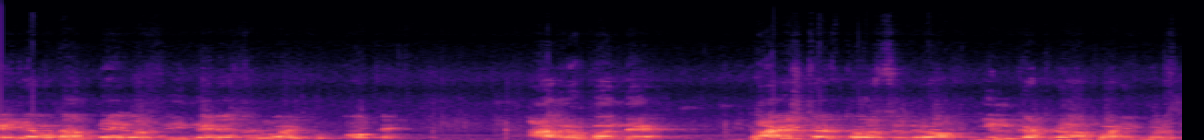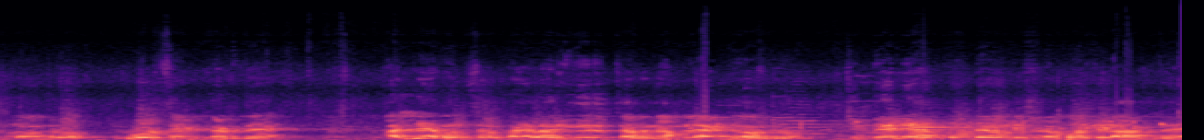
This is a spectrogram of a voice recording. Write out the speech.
ಐಡಿಯಾ ಒಂದು ಹದಿನೈದು ವರ್ಷ ಹಿಂದೆನೆ ಶುರುವಾಯಿತು. ಓಕೆ ಆದ್ರೂ ಬಂದೆ. ಬಾರಿಸ್ಟರ್ ತೋರಿಸಿದ್ರು, ಇಲ್ಲಿ ಕಟ್ಕೊಳಪ್ಪ ನೀವು ಬಿಡಿಸಲು ಅಂದ್ರು ರೋಡ್ ಸೈಡ್ ಕಟ್ಟಿದೆ ಅಲ್ಲೇ ಒಂದ್ ಸ್ವಲ್ಪ ಎಲ್ಲರಿಗೂ ಇರುತ್ತಲ್ಲ, ನಮ್ಮ ಲ್ಯಾಂಡ್ ಅಂದ್ರು. ಮೇಲೆ ಹಾಕೊಂಡೆ ಒಂದು ಶ್ರಮ ಗಿಡ ಹಾಕಿದೆ.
